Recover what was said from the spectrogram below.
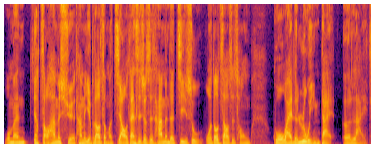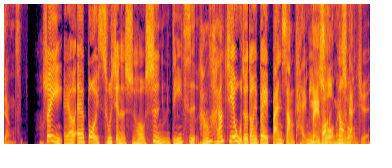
我们要找他们学，他们也不知道怎么教，但是就是他们的技术我都知道是从国外的录影带。而来这样子，所以 L A Boys 出现的时候是你们第一次，好像好像街舞这个东西被搬上台面，没错，那种感觉。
